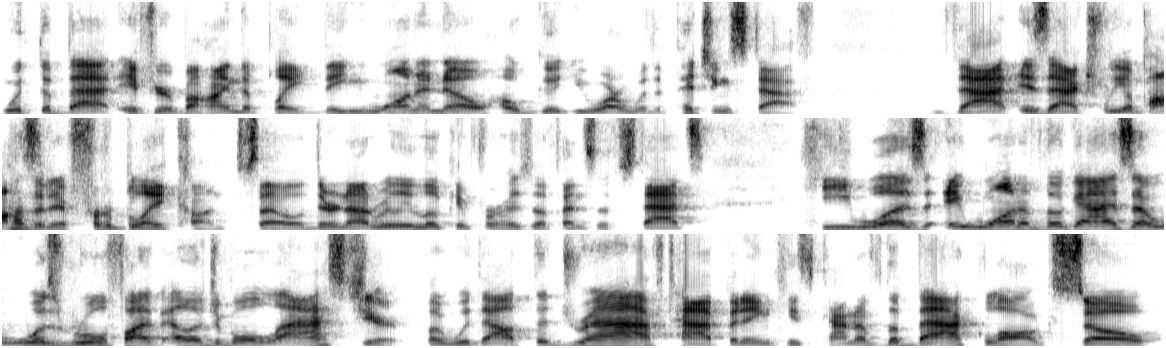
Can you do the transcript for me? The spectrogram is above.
with the bat if you're behind the plate. They want to know how good you are with the pitching staff. That is actually a positive for Blake Hunt. So they're not really looking for his offensive stats. He was a one of the guys that was Rule Five eligible last year, but without the draft happening, he's kind of the backlog. So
